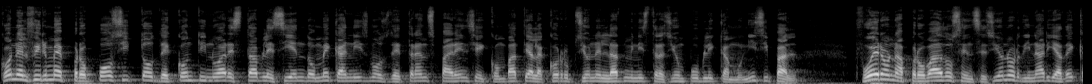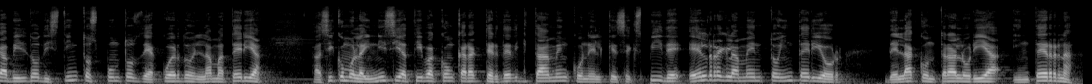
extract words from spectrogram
Con el firme propósito de continuar estableciendo mecanismos de transparencia y combate a la corrupción en la administración pública municipal, fueron aprobados en sesión ordinaria de Cabildo distintos puntos de acuerdo en la materia, así como la iniciativa con carácter de dictamen con el que se expide el reglamento interior de la Contraloría Interna.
